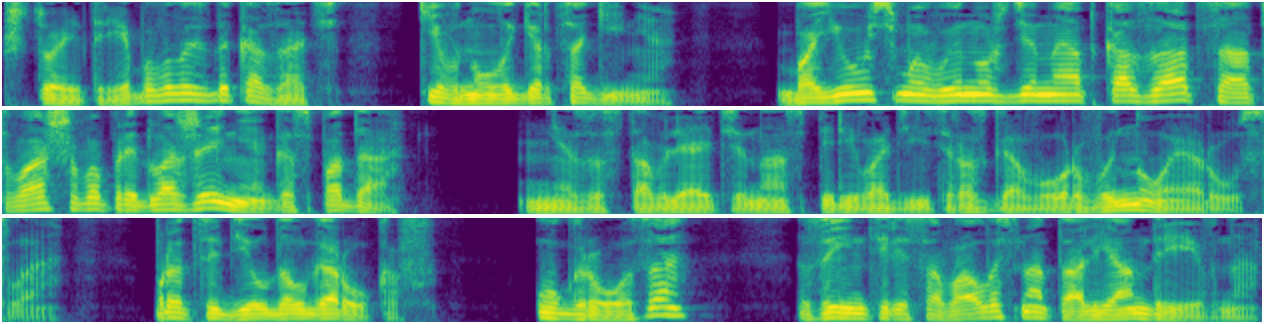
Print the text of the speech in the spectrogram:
Что и требовалось доказать, кивнула герцогиня. Боюсь, мы вынуждены отказаться от вашего предложения, господа. Не заставляйте нас переводить разговор в иное русло, процедил Долгоруков. Угроза? заинтересовалась Наталья Андреевна.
